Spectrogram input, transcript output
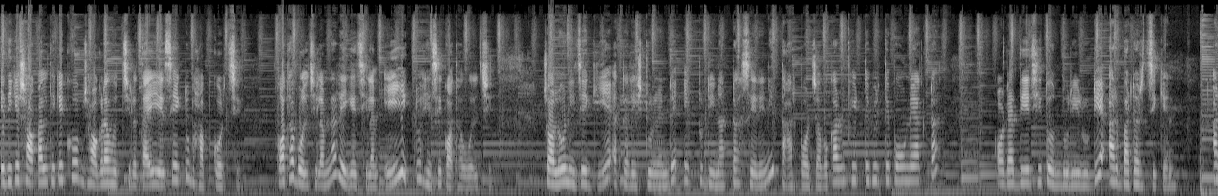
এদিকে সকাল থেকে খুব ঝগড়া হচ্ছিল, তাই এসে একটু ভাব করছে। কথা বলছিলাম না, রেগেছিলাম। এই একটু হেসে কথা বলছি। চলো নিচে গিয়ে একটা রেস্টুরেন্টে একটু ডিনারটা সেরে নিই তারপর যাব। কারণ ফিরতে ফিরতে পৌনে একটা। অর্ডার দিয়েছি তন্দুরি রুটি আর বাটার চিকেন আর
